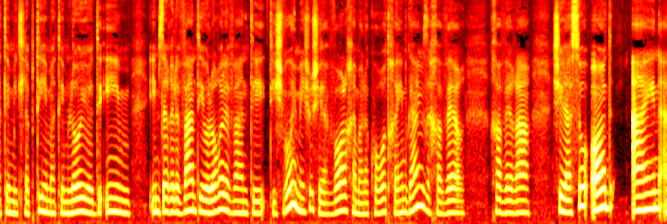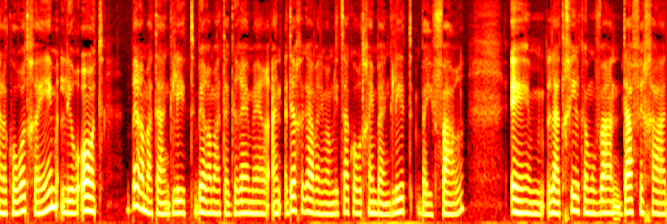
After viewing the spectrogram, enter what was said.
אתם מתלבטים, אתם לא יודעים אם זה רלוונטי או לא רלוונטי, תשבו עם מישהו שיעבור לכם על הקורות חיים, גם אם זה חבר, חברה, שיעשו עוד עין על הקורות חיים, לראות ברמת האנגלית, ברמת הגרמר. אני- דרך אגב, אני ממליצה קורות חיים באנגלית, by far. Um, להתחיל כמובן דף אחד,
